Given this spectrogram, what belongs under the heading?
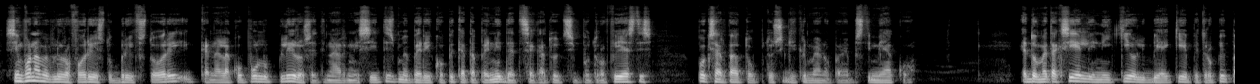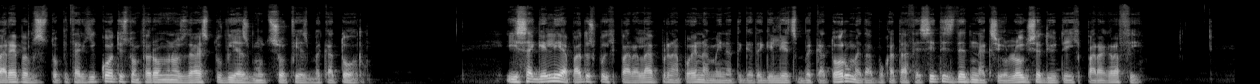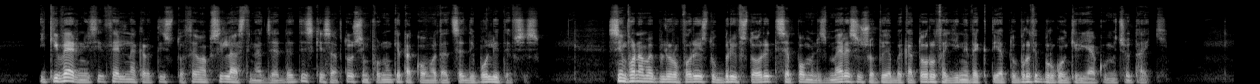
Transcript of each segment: Σύμφωνα με πληροφορίες του Brief Story, η Κανελακοπούλου πλήρωσε την άρνησή της με περικοπή κατά 50% της υποτροφίας της που εξαρτάται από το συγκεκριμένο πανεπιστημιακό. Εν τω μεταξύ, η Ελληνική Ολυμπιακή Επιτροπή παρέπεμψε στο πειθαρχικό της τον φερόμενο δράση του βιασμού της Σοφίας Μπεκατόρου. Η εισαγγελία πάντως που έχει παραλάβει πριν από ένα μήνα την καταγγελία της Μπεκατόρου μετά από κατάθεσή της δεν την αξιολόγησε διότι έχει παραγραφεί. Η κυβέρνηση θέλει να κρατήσει το θέμα ψηλά στην ατζέντα της και σε αυτό συμφωνούν και τα κόμματα της αντιπολίτευσης. Σύμφωνα με πληροφορίες του Brief Story, τις επόμενες μέρες η Σοφία Μπεκατόρου θα γίνει δεκτή από τον Πρωθυπουργό Κυριάκο Μητσοτάκη.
